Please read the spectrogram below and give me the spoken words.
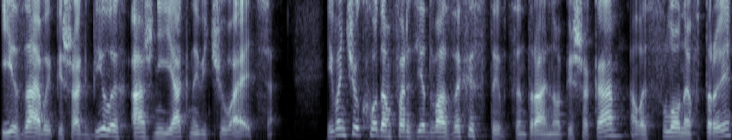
і зайвий пішак білих аж ніяк не відчувається. Іванчук ходом ферзь 2 захистив центрального пішака, але слон F3,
